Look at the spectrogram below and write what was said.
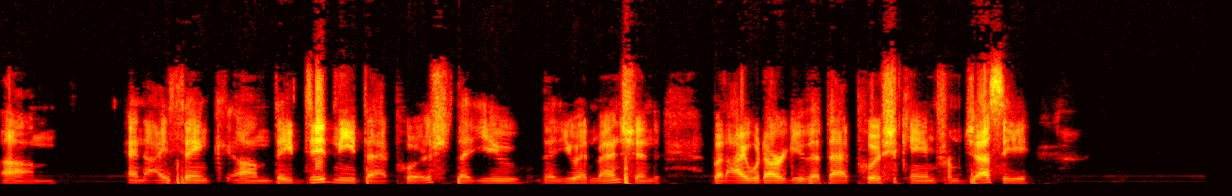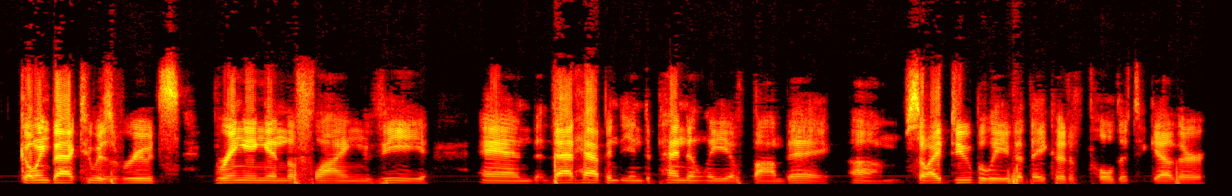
Um, and I think um, they did need that push that you that you had mentioned. But I would argue that that push came from Jesse going back to his roots, bringing in the flying V, and that happened independently of Bombay. Um, so I do believe that they could have pulled it together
